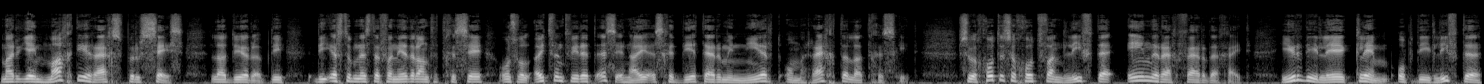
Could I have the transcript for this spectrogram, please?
Maar jy mag die regsproses laat deurloop. Die die eerste minister van Nederland het gesê, ons wil uitvind wie dit is en hy is gedetermineerd om reg te laat geskied. So God is 'n God van liefde en regverdigheid hierdie lê klem op die liefde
